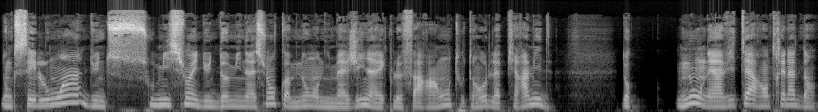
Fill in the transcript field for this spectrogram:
Donc c'est loin d'une soumission et d'une domination comme nous on imagine avec le pharaon tout en haut de la pyramide. Donc nous on est invités à rentrer là-dedans.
